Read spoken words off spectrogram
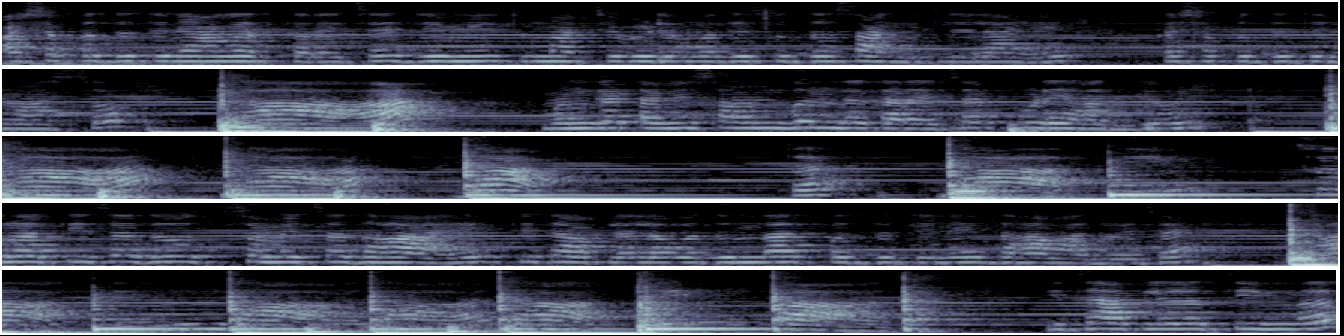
अशा पद्धतीने आघात करायचा आहे जे मी तुम्ही व्हिडिओमध्ये सुद्धा सांगितलेलं आहे. कशा पद्धतीने वाचतो? धा मनगटाने साऊंड बंद करायचा पुढे हात घेऊन. दहा दहा दहा. तर दहा तीन. सुरुवातीचा जो समेचा दहा आहे तिथे आपल्याला वजनदार पद्धतीने दहा वाजवायचा आहे दहा तीन दहा दहा दहा तीन दहा. इथे आपल्याला तीन वर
